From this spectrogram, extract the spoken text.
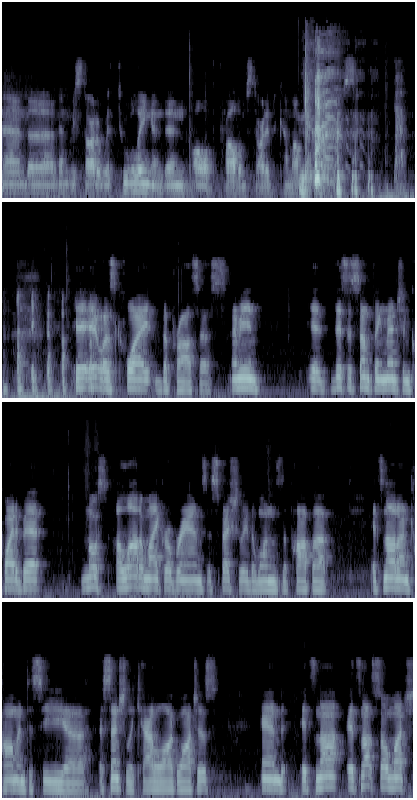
and uh, then we started with tooling and then all of the problems started to come up It, it was quite the process. I mean, it, this is something mentioned quite a bit. Most, a lot of micro brands, especially the ones that pop up, it's not uncommon to see uh, essentially catalog watches, and it's not it's not so much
